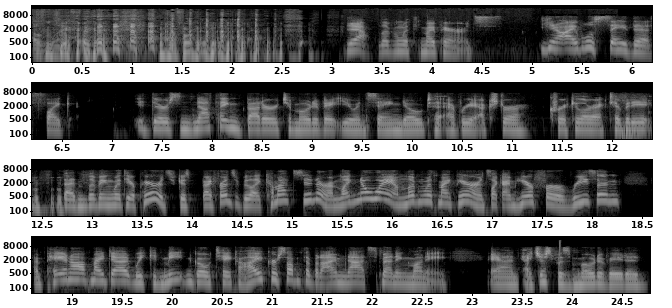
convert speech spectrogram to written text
yeah, living with my parents. You know, I will say this like, there's nothing better to motivate you in saying no to every extra curricular activity than living with your parents because my friends would be like, come out to dinner. I'm like, no way, I'm living with my parents. Like, I'm here for a reason. I'm paying off my debt. We can meet and go take a hike or something, but I'm not spending money. And I just was motivated.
